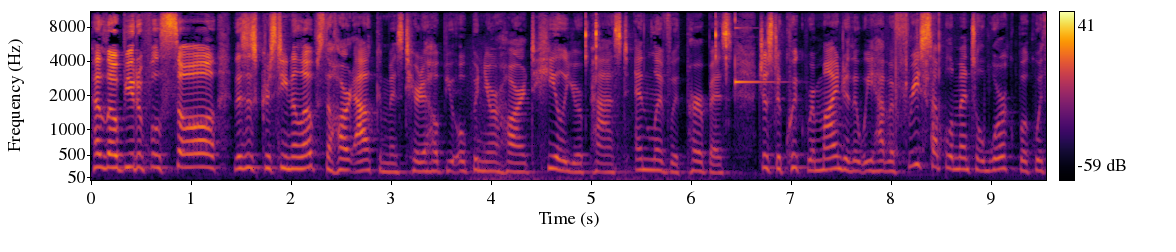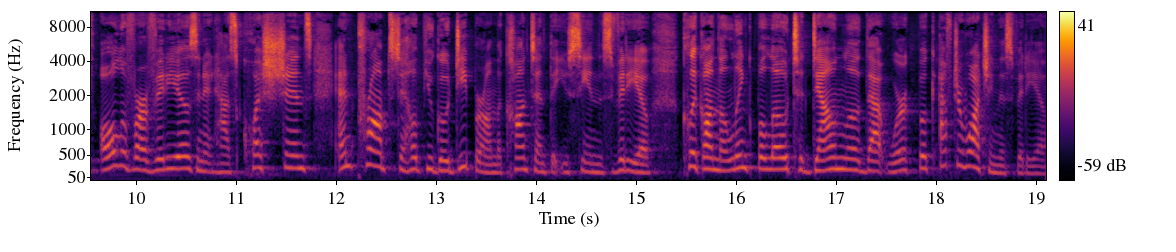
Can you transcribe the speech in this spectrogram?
Hello, beautiful soul. This is Christina Lopes, the Heart Alchemist, here to help you open your heart, heal your past, and live with purpose. Just a quick reminder that we have a free supplemental workbook with all of our videos, and it has questions and prompts to help you go deeper on the content that you see in this video. Click on the link below to download that workbook after watching this video.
